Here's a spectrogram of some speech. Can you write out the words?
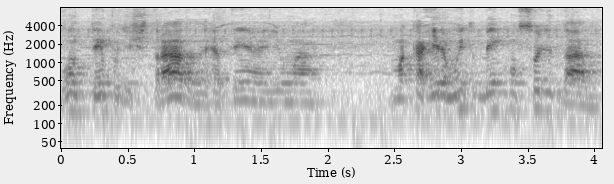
bom tempo de estrada, né? já tem aí uma, uma carreira muito bem consolidada.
